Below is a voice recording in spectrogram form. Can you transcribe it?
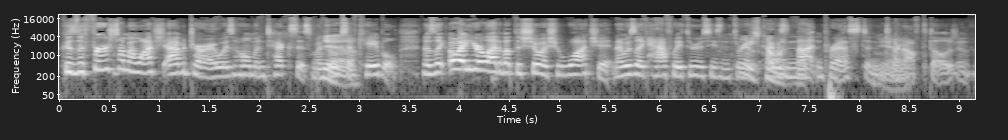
Because the first time I watched Avatar, I was home in Texas. My folks Yeah. have cable, and I was like, "Oh, I hear a lot about the show. I should watch it." And I was like halfway through season three. I was like not impressed and Yeah. turned off the television.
